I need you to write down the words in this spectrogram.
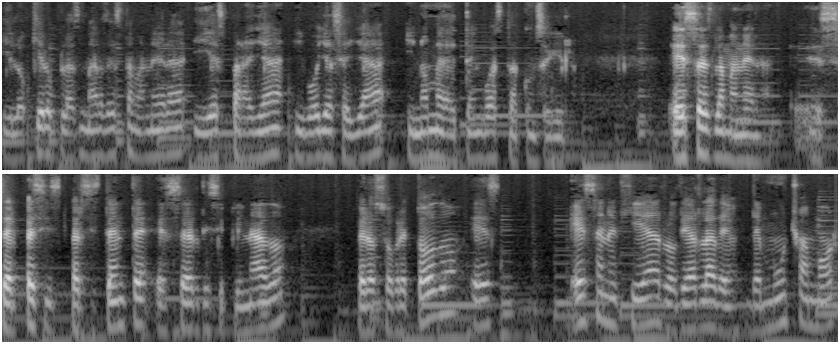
y lo quiero plasmar de esta manera y es para allá y voy hacia allá y no me detengo hasta conseguirlo. Esa es la manera, ser persistente, es ser disciplinado, pero sobre todo es esa energía, rodearla de, mucho amor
